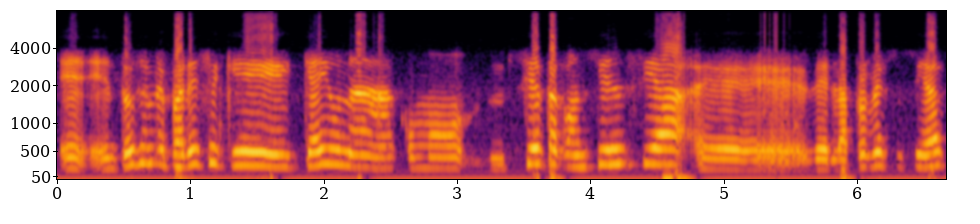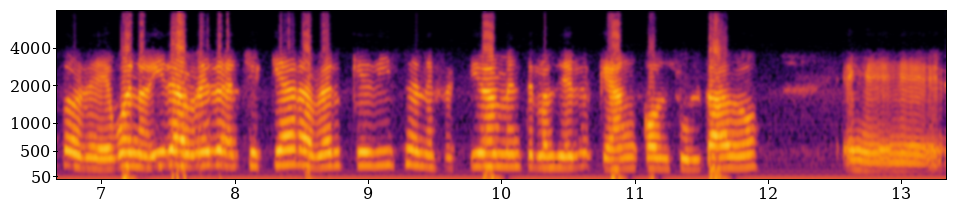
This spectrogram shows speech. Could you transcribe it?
eh, entonces me parece que, que hay una como cierta conciencia eh, de la propia sociedad sobre, bueno, ir a ver, a chequear, a ver qué dicen efectivamente los diarios que han consultado eh,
